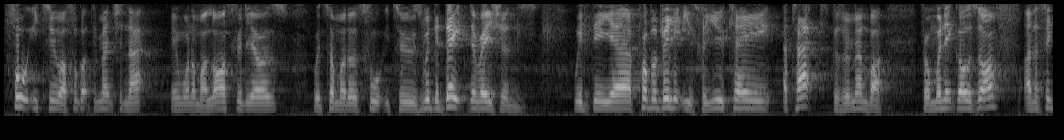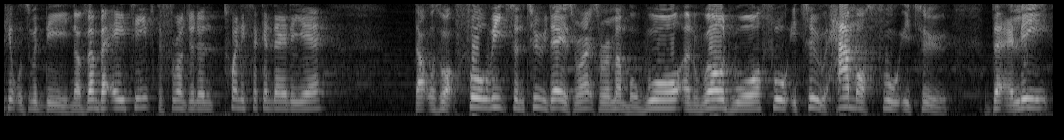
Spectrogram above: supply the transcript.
42. I forgot to mention that in one of my last videos with some of those 42s with the date durations, with the uh, probabilities for UK attacks. Because remember, from when it goes off, and I think it was with the November 18th, the 322nd day of the year. That was what four weeks and two days, right? So remember, war and World War 42, Hamas 42, the elite,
